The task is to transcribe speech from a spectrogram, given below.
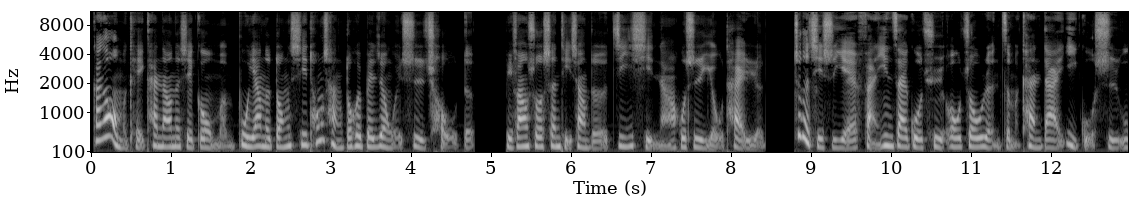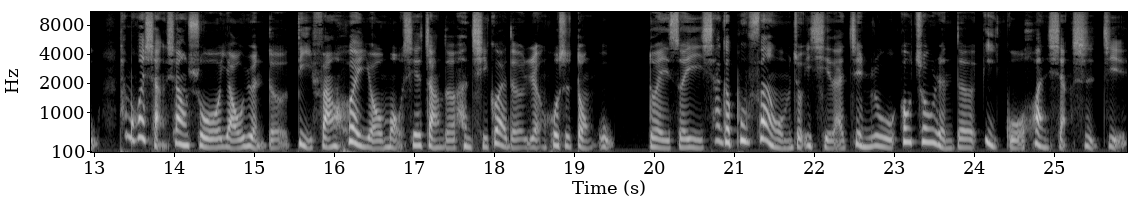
刚刚我们可以看到，那些跟我们不一样的东西，通常都会被认为是丑的。比方说身体上的畸形啊，或是犹太人，这个其实也反映在过去欧洲人怎么看待异国事物。他们会想象说，遥远的地方会有某些长得很奇怪的人或是动物。对，所以下个部分我们就一起来进入欧洲人的异国幻想世界。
